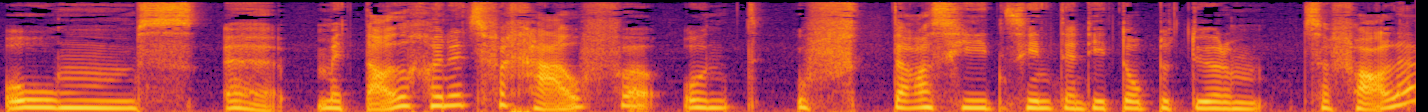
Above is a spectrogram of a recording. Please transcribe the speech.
um das äh, Metall können zu verkaufen und auf das hin sind dann die Doppeltürme zerfallen.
